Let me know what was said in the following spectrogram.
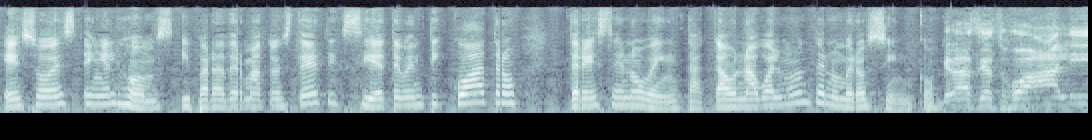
Eso es en el Homes. Y para Dermatoesthetic, 724-1390. Caonabo Almonte, número 5. Gracias, Joali.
